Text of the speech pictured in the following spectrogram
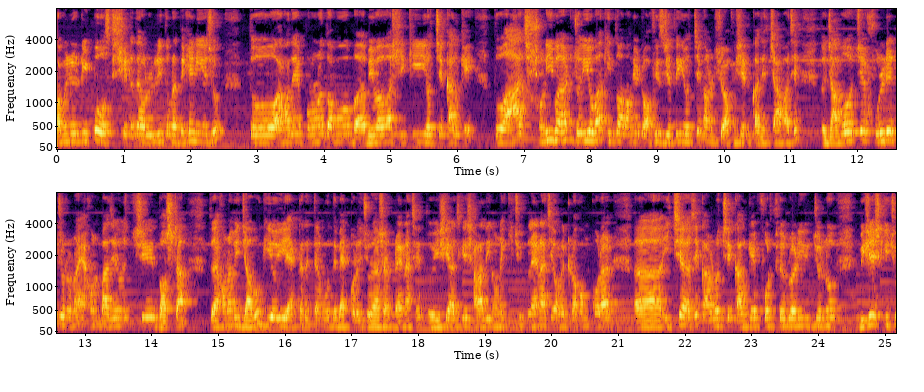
কমিউনিটি পোস্ট সেটাতে অলরেডি তোমরা দেখে নিয়েছো। তো আমাদের পনেরোতম বিবাহবার্ষিকী হচ্ছে কালকে। তো আজ শনিবার যদিও বা, কিন্তু আমাকে একটু অফিস যেতেই হচ্ছে, কারণ হচ্ছে অফিসে একটু কাজের চাপ আছে। তো যাব হচ্ছে ফুল ডের জন্য না, এখন বাজে হচ্ছে দশটা। তো এখন আমি যাব গিয়ে ওই একটা দেড়টার মধ্যে ব্যাক করে চলে আসার প্ল্যান আছে। তো এসে আজকে সারাদিন অনেক কিছু প্ল্যান আছে, অনেক রকম করার ইচ্ছে আছে। কারণ হচ্ছে কালকে ফোর্থ ফেব্রুয়ারির জন্য বিশেষ কিছু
